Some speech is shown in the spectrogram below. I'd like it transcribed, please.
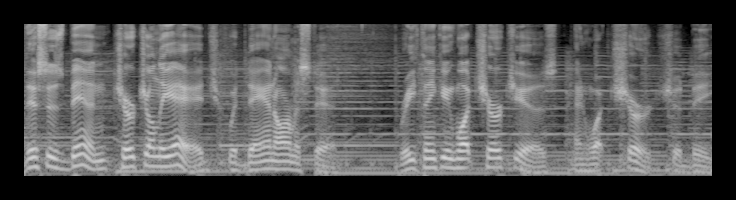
This has been Church on the Edge with Dan Armistead, rethinking what church is and what church should be.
